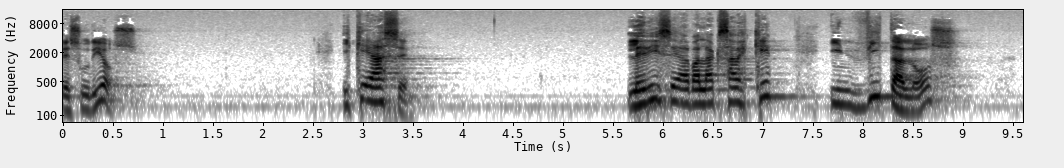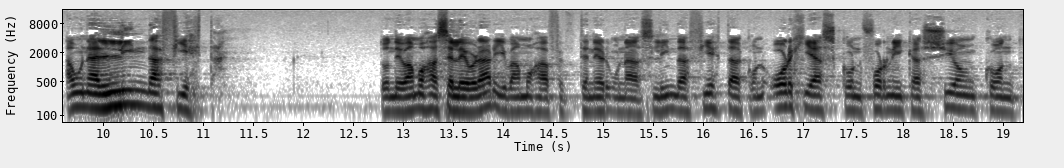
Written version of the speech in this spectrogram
de su Dios. ¿Y qué hace? Le dice a Balak, ¿sabes qué? Invítalos a una linda fiesta donde vamos a celebrar y vamos a tener unas lindas fiestas con orgias, con fornicación, con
